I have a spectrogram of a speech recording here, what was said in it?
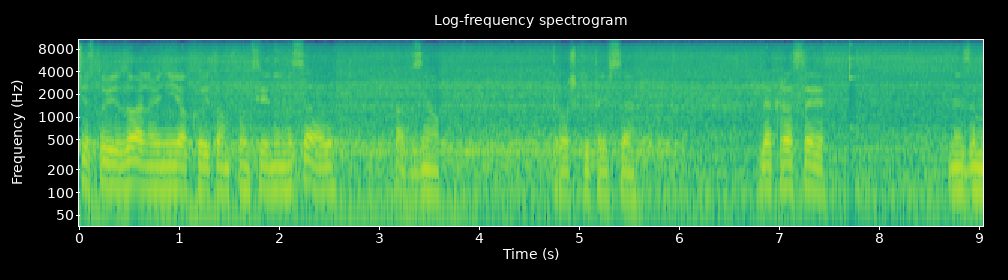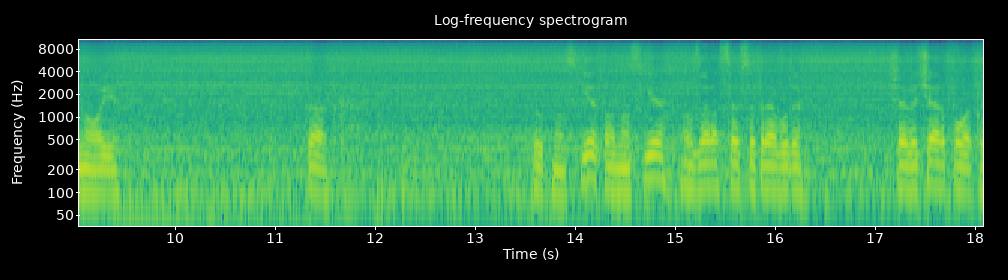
Чисто візуально він ніякої там функції не несе, але так зняв трошки та й все. Для краси неземної. Так. Тут у нас є, то у нас є, а зараз це все треба буде ще вичерпувати.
